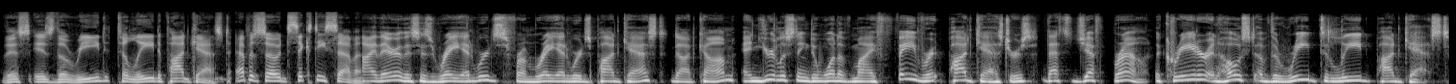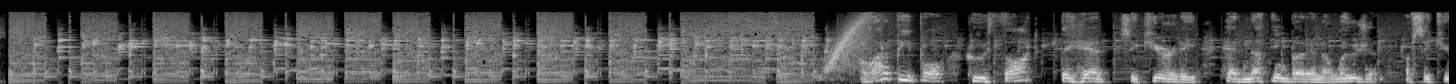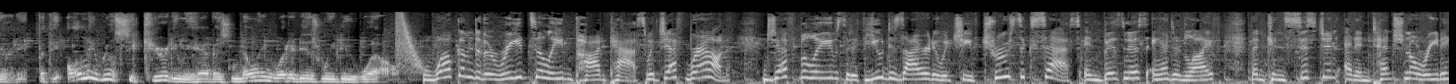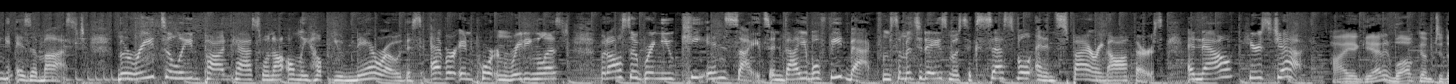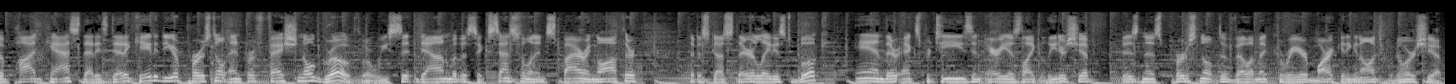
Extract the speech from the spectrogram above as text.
This is the Read to Lead podcast, episode 67. Hi there, this is Ray Edwards from rayedwardspodcast.com, and you're listening to one of my favorite podcasters. That's Jeff Brown, the creator and host of the Read to Lead podcast. A lot of people who thought they had security had nothing but an illusion of security. But the only real security we have is knowing what it is we do well. Welcome to the Read to Lead podcast with Jeff Brown. Jeff believes that if you desire to achieve true success in business and in life, then consistent and intentional reading is a must. The Read to Lead podcast will not only help you narrow this ever important reading list, but also bring you key insights and valuable feedback from some of today's most successful and inspiring authors. And now, here's Jeff. Hi again, and welcome to the podcast that is dedicated to your personal and professional growth, where we sit down with a successful and inspiring author to discuss their latest book and their expertise in areas like leadership, business, personal development, career, marketing, and entrepreneurship.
